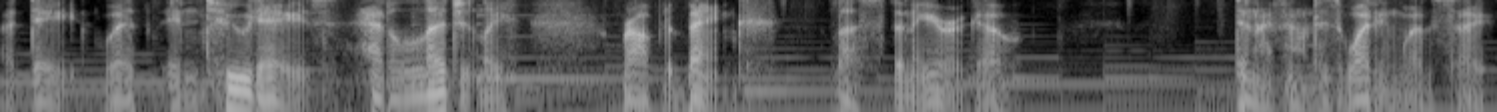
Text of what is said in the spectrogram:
a date with in two days had allegedly robbed a bank less than a year ago. Then I found his wedding website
